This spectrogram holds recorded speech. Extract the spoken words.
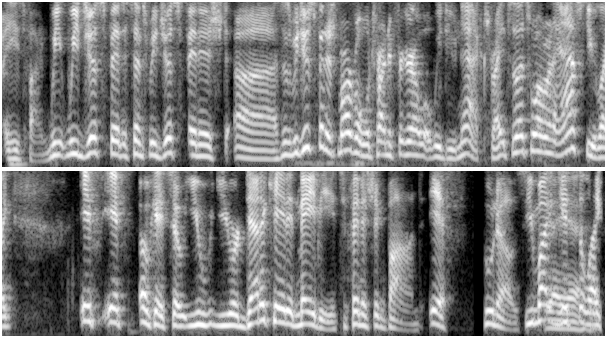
he's fine. We we just finished since we just finished uh since we just finished Marvel. We're trying to figure out what we do next, right? So that's what I want to ask you. Like, if if okay, so you you're dedicated maybe to finishing Bond. If who knows, you might Yeah, get yeah. to like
